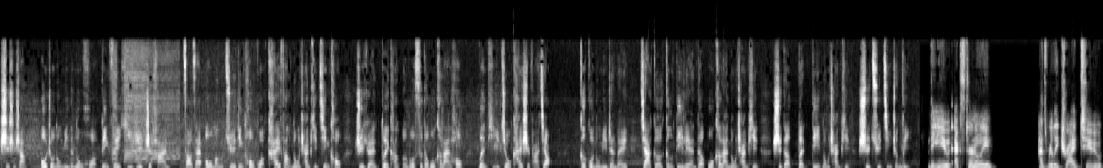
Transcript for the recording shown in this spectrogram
事实上，欧洲农民的怒火并非一日之寒。早在欧盟决定透过开放农产品进口支援对抗俄罗斯的乌克兰后，问题就开始发酵。各国农民认为，价格更低廉的乌克兰农产品使得本地农产品失去竞争力。The EU externally has really tried to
